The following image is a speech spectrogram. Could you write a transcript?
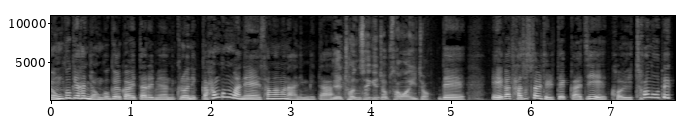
영국의 한 연구 결과에 따르면 그러니까 한국만의 상황은 아닙니다. 네, 전 세계적 상황이죠. 네, 애가 다섯 살 될 때까지 거의 1,500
